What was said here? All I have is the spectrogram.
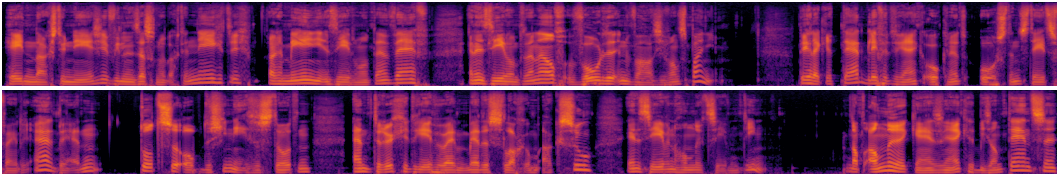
Hedendaags Tunesië viel in 698, Armenië in 705 en in 711 volgde de invasie van Spanje. Tegelijkertijd bleef het Rijk ook in het oosten steeds verder uitbreiden, tot ze op de Chinezen stoten en teruggedreven werden bij de slag om Aksu in 717. Dat andere keizerrijk, het Byzantijnse,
